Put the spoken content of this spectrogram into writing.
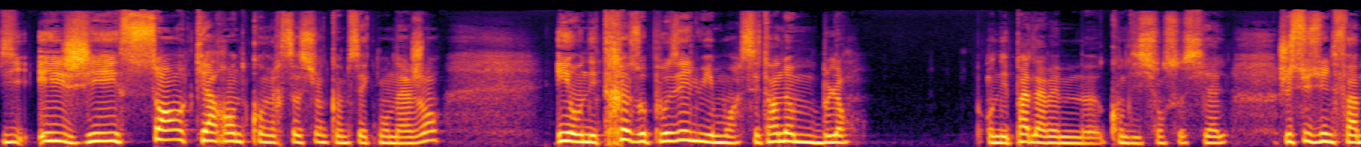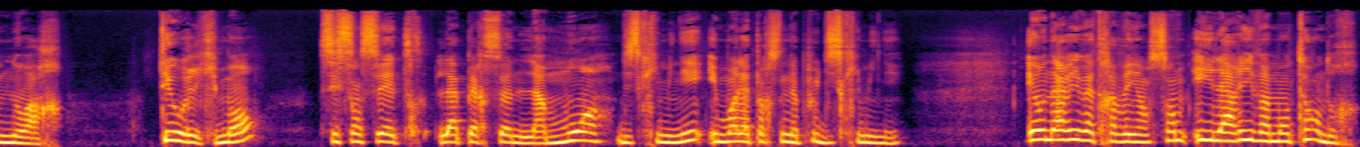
Et j'ai 140 conversations comme ça avec mon agent et on est très opposés, lui et moi. C'est un homme blanc. On n'est pas de la même condition sociale. Je suis une femme noire. Théoriquement, c'est censé être la personne la moins discriminée et moi la personne la plus discriminée. Et on arrive à travailler ensemble et il arrive à m'entendre.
